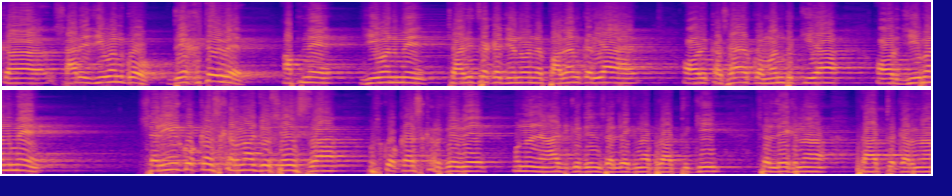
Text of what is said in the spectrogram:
का सारे जीवन को देखते हुए अपने जीवन में चारित्र का जिन्होंने पालन किया है और कषाय को मंद किया और जीवन में शरीर को कष्ट करना जो शेष था, उसको कष्ट करते हुए उन्होंने आज के दिन संलेखना प्राप्त की। संलेखना प्राप्त करना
